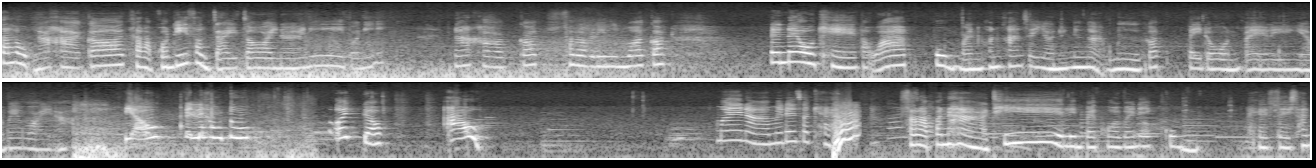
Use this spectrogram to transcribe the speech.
สรุปนะคะก็สำหรับคนที่สนใจจอยนะนี่ตัวนี้นะคะ ก็สำหรับลินว่าก็เล่นได้โอเค แต่ว่าปุ่มมันค่อนข้างจะเยอะนิดนึงอะ มือก็ไปโดนไปอะไรอย่างเงี้ยไวๆนะคะเดี๋ยวไปเร็วดูเอ้ยเดี๋ยว เอาไม่นะ ไม่ได้จะแข่งสำหรับปัญหาที่ลินไปโพสไว้ในกลุ่ม PlayStation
